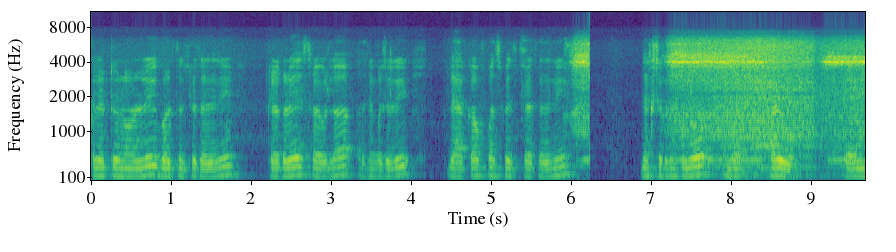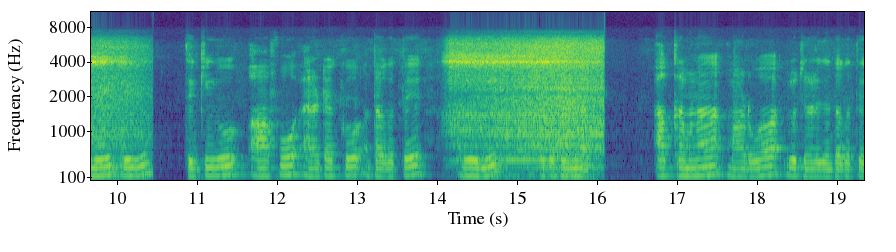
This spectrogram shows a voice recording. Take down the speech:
ಕಲೆಕ್ಟಿವ್ ನೋಡಲ್ಲಿ ಬರುತ್ತೆ ಅಂತ ಹೇಳ್ತಾ ಇದ್ದೀನಿ. ಕೆಳಗಡೆ ಸಾವಿಲ್ಲ ಅದನ್ನ ಇಂಗ್ಲೀಷಲ್ಲಿ ಲ್ಯಾಕ್ ಆಫ್ ಸ್ಪೇಸ್ ಹೇಳ್ತಾ ಇದ್ದೀನಿ. Next example number five thinking of attack ಅಂತ ಆಗುತ್ತೆ ಆಕ್ರಮಣ ಮಾಡುವ ಯೋಚನೆಗಳಿದೆ ಅಂತ ಆಗುತ್ತೆ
